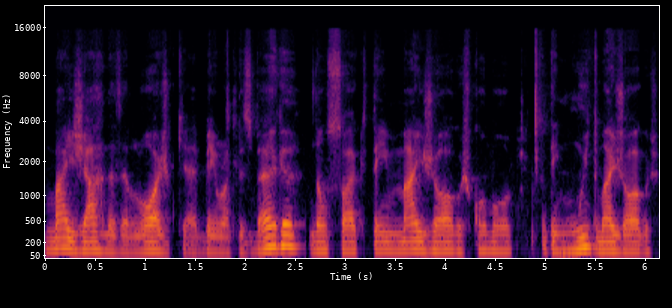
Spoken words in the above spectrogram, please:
mais jardas, é lógico que é Ben Roethlisberger, não só é que tem mais jogos, como tem muito mais jogos,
